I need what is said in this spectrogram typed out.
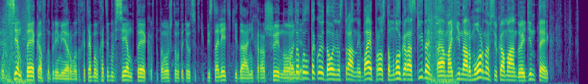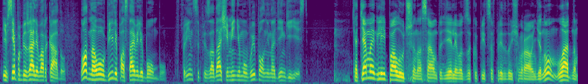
Вот всем теков, например, вот хотя бы, хотя бы всем теков, потому что вот эти вот все-таки пистолетики, да, они хороши, но Ну, это они- был такой довольно странный бай. Просто много раскидан. Там один армор на всю команду и один тег. И все побежали в аркаду. Ну, одного убили, поставили бомбу. В принципе, задача минимум выполнена, деньги есть. Хотя могли и получше, на самом-то деле, вот закупиться в предыдущем раунде. Ну, ладно.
